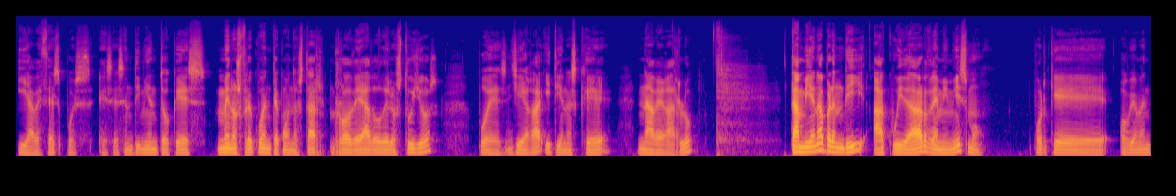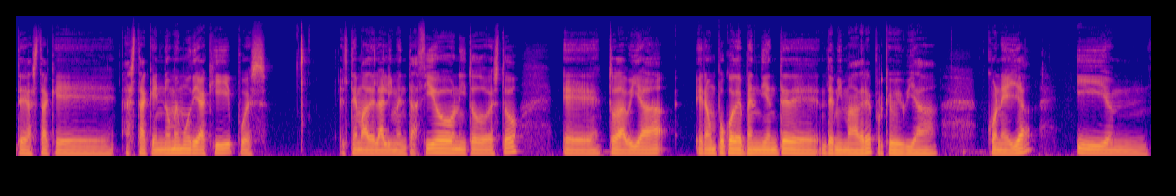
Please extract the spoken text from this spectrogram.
y a veces pues ese sentimiento que es menos frecuente cuando estás rodeado de los tuyos, pues llega y tienes que navegarlo. También aprendí a cuidar de mí mismo, porque obviamente hasta que hasta que no me mudé aquí, pues el tema de la alimentación y todo esto eh, todavía era un poco dependiente de, de, mi madre porque vivía con ella y em,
